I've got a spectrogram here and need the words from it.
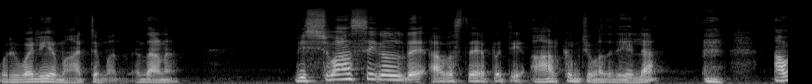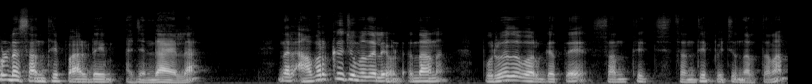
ഒരു വലിയ മാറ്റം വന്നു. എന്താണ്? വിശ്വാസികളുടെ അവസ്ഥയെപ്പറ്റി ആർക്കും ചുമതലയില്ല. അവരുടെ സന്ധിപ്പാരുടെയും അജണ്ടയല്ല. എന്നാൽ അവർക്ക് ചുമതലയുണ്ട്. എന്താണ്? പുരോഹിതവർഗത്തെ സന്ധി സന്ധിപ്പിച്ച് നിർത്തണം.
